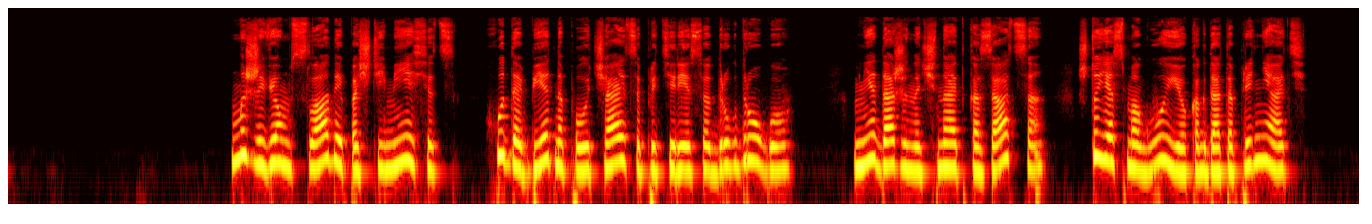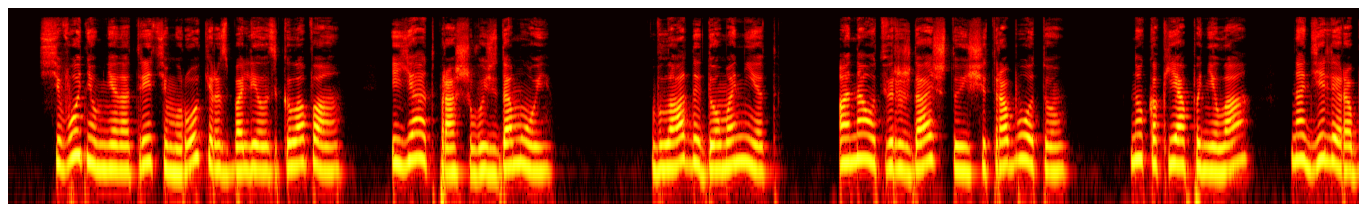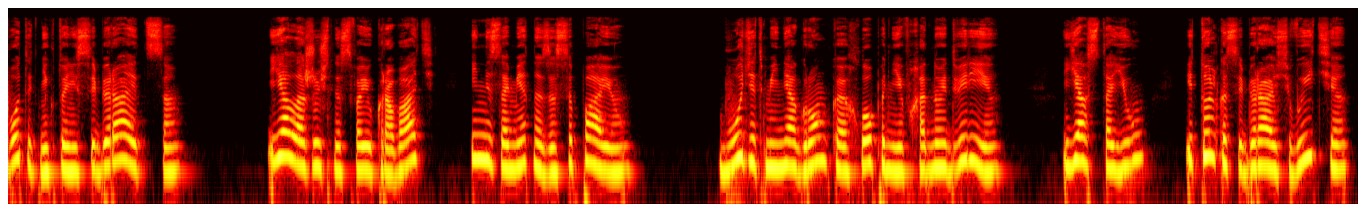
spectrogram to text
Мы живем с Ладой почти месяц, худо-бедно получается притереться друг к другу. Мне даже начинает казаться, что я смогу ее когда-то принять. Сегодня у меня на третьем уроке разболелась голова, и я отпрашиваюсь домой. Влады дома нет. Она утверждает, что ищет работу. Но, как я поняла, на деле работать никто не собирается. Я ложусь на свою кровать и незаметно засыпаю. Будет меня громкое хлопанье входной двери. Я встаю и только собираюсь выйти,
